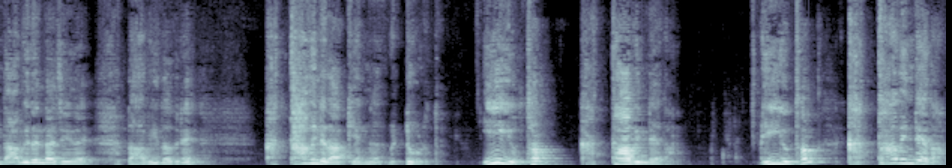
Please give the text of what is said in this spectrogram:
ദാവീദ് എന്താ ചെയ്തത് ദാവീദ് അതിനെ കർത്താവിന്റെതാക്കി അങ്ങ് വിട്ടുകൊടുത്തു. ഈ യുദ്ധം കർത്താവിന്റെതാണ് ഈ യുദ്ധം കർത്താവിന്റെതാണ്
